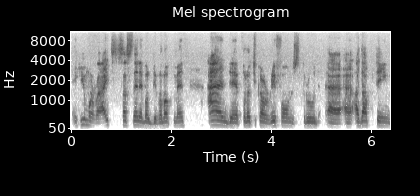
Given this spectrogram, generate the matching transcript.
human rights, sustainable development, and uh, political reforms through uh, uh, adopting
